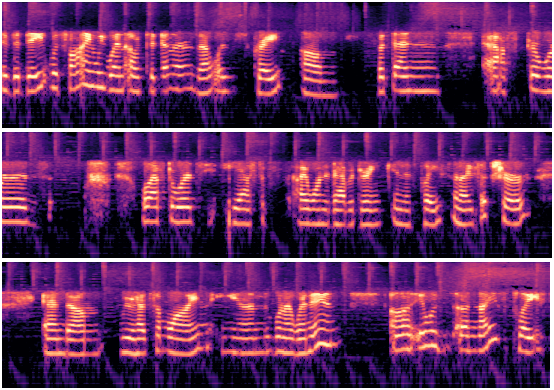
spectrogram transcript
the date was fine. We went out to dinner. That was great. Um, but then afterwards, well, afterwards, he asked if I wanted to have a drink in his place, and I said sure. And um, we had some wine. And when I went in, uh, it was a nice place.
